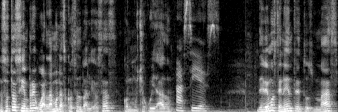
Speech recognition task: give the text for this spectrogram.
Nosotros siempre guardamos las cosas valiosas con mucho cuidado. Así es. Debemos tener entre tus más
